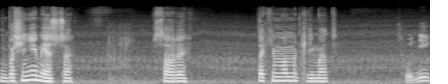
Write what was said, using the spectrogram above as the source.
Bo się nie mieszczę. Sorry. Taki mamy klimat. Schudnij?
